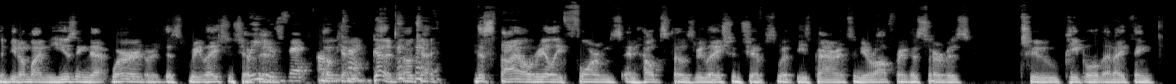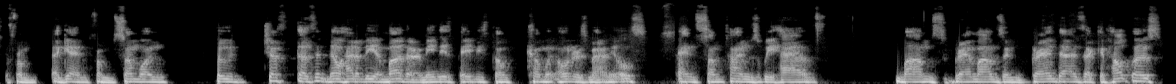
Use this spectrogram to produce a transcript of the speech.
if you don't mind me using that word, or this relationship We is use it. all the okay, good, okay. this style really forms and helps those relationships with these parents, and you're offering a service to people that I think from again from someone who just doesn't know how to be a mother. I mean, these babies don't come with owner's manuals, and sometimes we have moms, grandmoms, and granddads that could help us.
